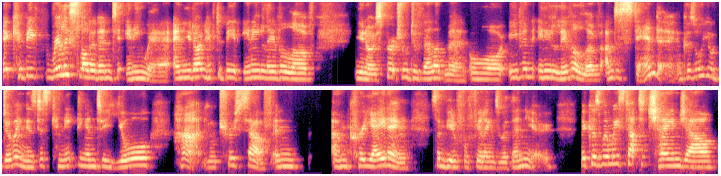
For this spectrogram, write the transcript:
it can be really slotted into anywhere and you don't have to be at any level of you know spiritual development or even any level of understanding because all you're doing is just connecting into your heart your true self and um, creating some beautiful feelings within you because when we start to change our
